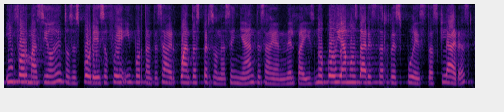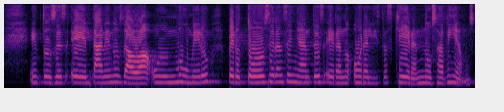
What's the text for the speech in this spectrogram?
información, entonces por eso fue importante saber cuántas personas señantes habían en el país. No podíamos dar estas respuestas claras, entonces el DANE nos daba un número, pero todos eran señantes, eran oralistas que eran, no sabíamos.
